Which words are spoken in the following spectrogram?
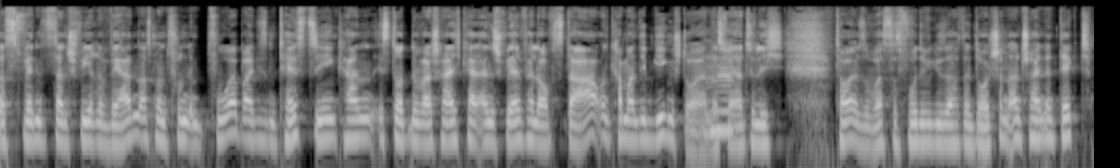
dass wenn es dann schwere werden, dass man schon im, vorher bei diesem Test sehen kann, ist dort eine Wahrscheinlichkeit eines schweren Verlaufs da und kann man dem gegensteuern. Das wäre natürlich toll. Sowas, das wurde wie gesagt in Deutschland anscheinend entdeckt.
